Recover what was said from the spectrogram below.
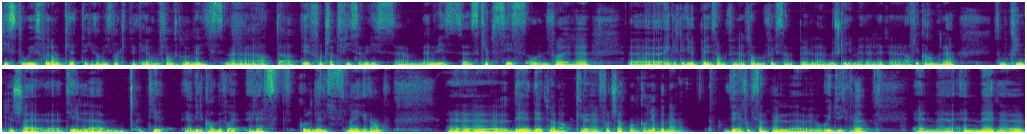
historisk forankret. Vi snakket litt om fransk kolonialisme, at, at det fortsatt finnes en eh, en viss eh, skepsis overfor eh, eh, enkelte grupper i samfunnet, som f.eks. muslimer eller eh, afrikanere, som knytter seg eh, til, eh, til jeg vil kalle det for restkolonialisme. ikke sant? Eh, Det, det tror jeg nok eh, fortsatt man kan jobbe med ved f.eks. å utvikle en, eh, en mer eh,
